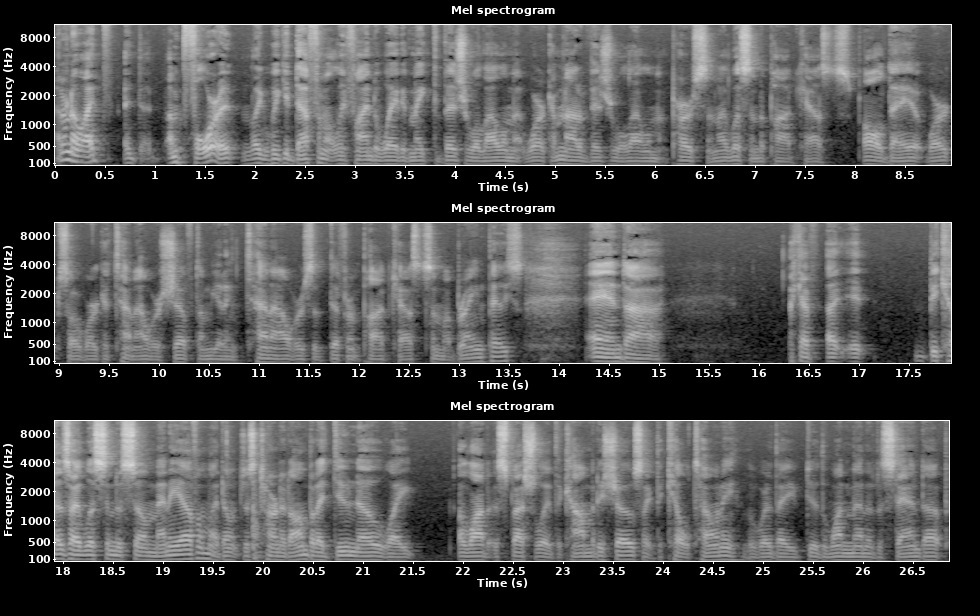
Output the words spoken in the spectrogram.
I don't know. I, I I'm for it. Like we could definitely find a way to make the visual element work. I'm not a visual element person. I listen to podcasts all day at work, so I work a 10 hour shift. I'm getting 10 hours of different podcasts in my brain pace, and uh, like I've, I, it because I listen to so many of them. I don't just turn it on, but I do know like a lot, especially the comedy shows like the Kill Tony, where they do the one minute of stand up.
